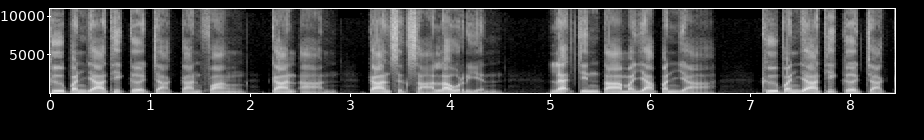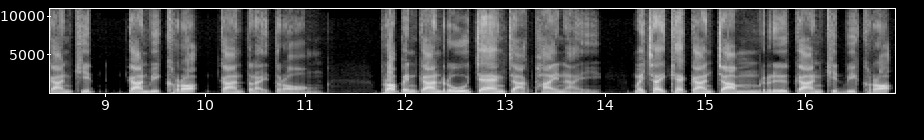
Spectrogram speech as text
คือปัญญาที่เกิดจากการฟัง การอ่าน การศึกษาเล่าเรียน และจินตามยปัญญา คือปัญญาที่เกิดจากการคิด การวิเคราะห์ การไตร่ตรอง เพราะเป็นการรู้แจ้งจากภายใน ไม่ใช่แค่การจำหรือการคิดวิเคราะห์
